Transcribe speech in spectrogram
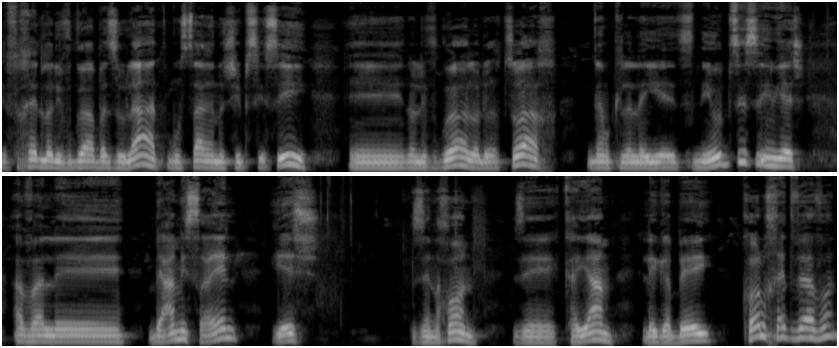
לפחד לא לפגוע בזולת, מוסר אנושי בסיסי, אה, לא לפגוע, לא לרצוח, גם כללי צניעות בסיסיים יש, אבל בעם ישראל יש, זה נכון, זה קיים לגבי כל חטא ועוון,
